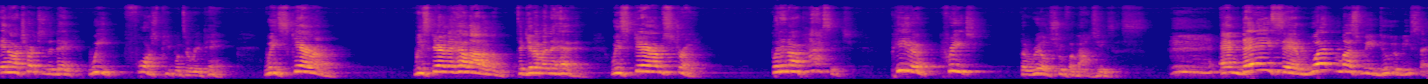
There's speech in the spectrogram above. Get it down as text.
In our churches today, we force people to repent. We scare them. We scare the hell out of them to get them into heaven. We scare them straight. But in our passage, Peter preached the real truth about Jesus. And they said, What must we do to be saved?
